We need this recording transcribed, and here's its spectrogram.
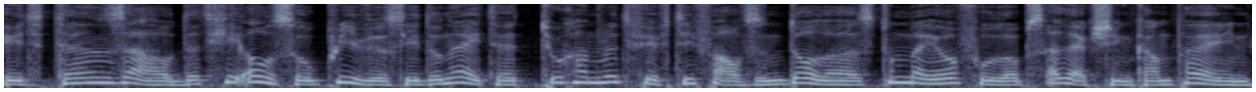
It turns out that he also previously donated $250,000 to Mayor Fulop's election campaign.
